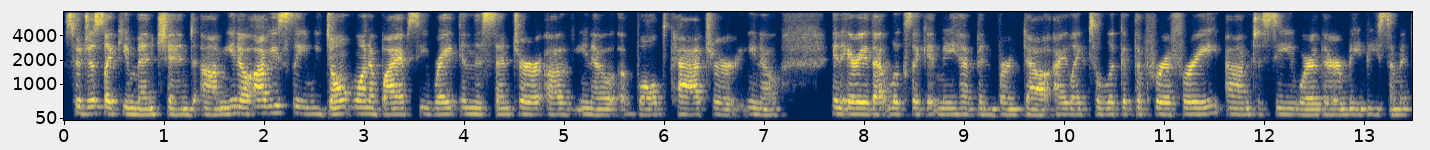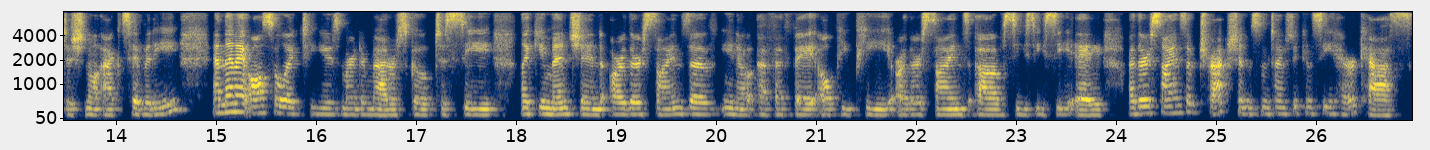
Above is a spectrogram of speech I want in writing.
So just like you mentioned, um, you know, obviously we don't want a biopsy right in the center of, you know, a bald patch or, you know, an area that looks like it may have been burnt out. I like to look at the periphery um, to see where there may be some additional activity. And then I also like to use my dermatoscope to see, like you mentioned, are there signs of, you know, FFA, LPP? Are there signs of CCCA? Are there signs of traction. Sometimes we can see hair casts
